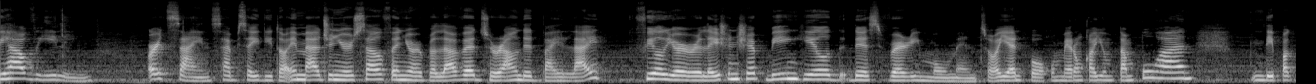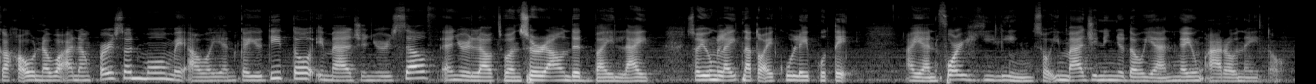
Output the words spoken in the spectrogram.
We have healing. Earth signs, sabi sa'yo dito, imagine yourself and your beloved surrounded by light. Feel your relationship being healed this very moment. So, ayan po, kung meron kayong tampuhan, hindi pagkakaunawaan ng person mo, may awayan kayo dito, imagine yourself and your loved one surrounded by light. So, yung light na to ay kulay puti. Ayan, for healing. So, imagine niyo daw yan ngayong araw na ito.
